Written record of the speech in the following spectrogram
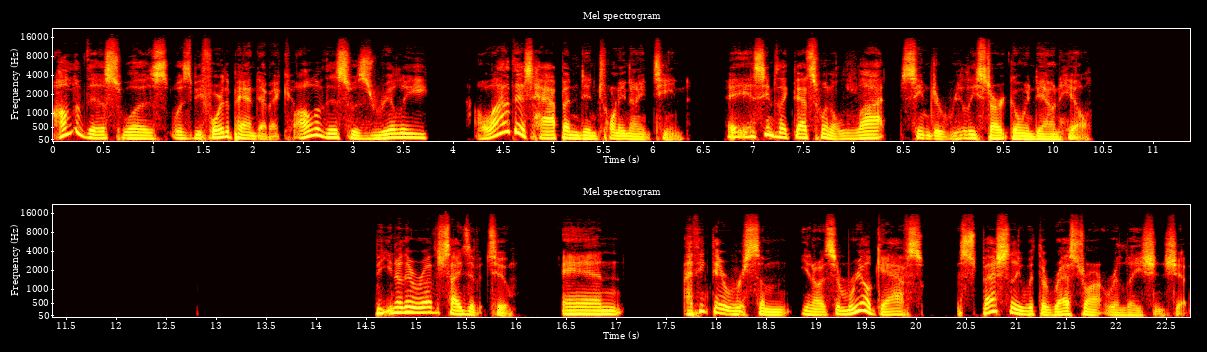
all of this was, was before the pandemic. All of this was really, a lot of this happened in 2019. It seems like that's when a lot seemed to really start going downhill. But you know, there were other sides of it too. And I think there were some, you know, some real gaffes, especially with the restaurant relationship.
